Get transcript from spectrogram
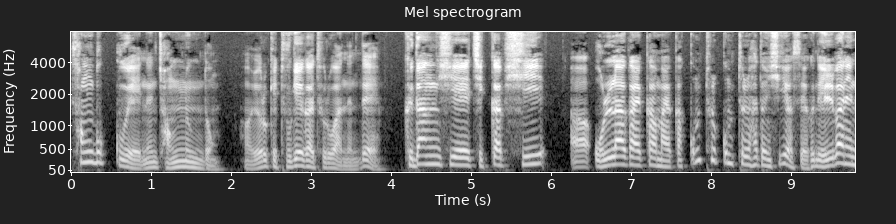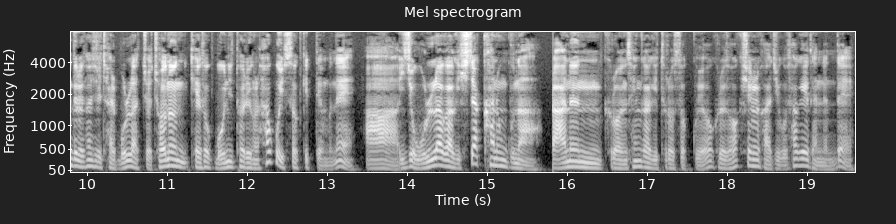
성북구에 있는 정릉동. 어, 요렇게 두 개가 들어왔는데, 그 당시에 집값이 어, 올라갈까 말까 꿈틀꿈틀 하던 시기였어요. 근데 일반인들은 사실 잘 몰랐죠. 저는 계속 모니터링을 하고 있었기 때문에, 아, 이제 올라가기 시작하는구나. 라는 그런 생각이 들었었고요. 그래서 확신을 가지고 사게 됐는데,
